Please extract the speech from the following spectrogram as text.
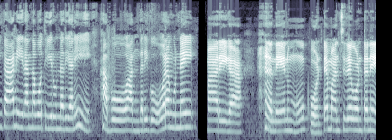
ఇంకా నీరన్నవో తీరున్నది అని అబ్బో అందరి ఘోరంగా ఉన్నాయి మరిగా నేను కొంటే మంచిదే కొంటనే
